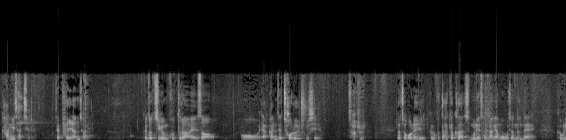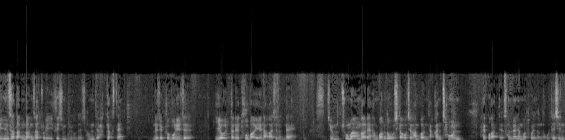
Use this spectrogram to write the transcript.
강의 자체를. 제가 8년 전에. 그래서 지금 코트라에서 어 약간 이제 저를 주시해요. 그래서 저번에 그 코트 합격하신 분이 설명회 한번 오셨는데 그분이 인사 담당자 쪽에 있으신 분이거든요. 처음 이제 합격생. 근데 이제 그분이 이제 2월 달에 두바이에 나가시는데 지금 조만간에 한 번 더 오시라고 제가 한번 약간 청을 할 것 같아요. 설명회 한번 더 해달라고. 대신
